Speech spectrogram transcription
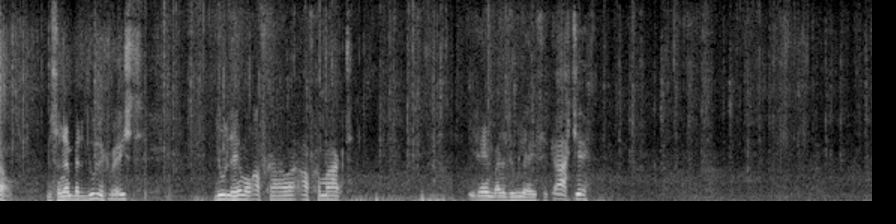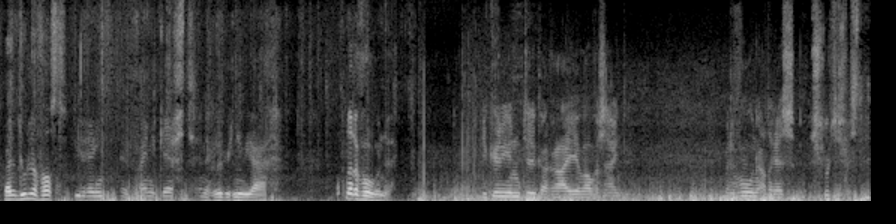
Nou, we zijn net bij de doelen geweest. Doelen helemaal afge afgemaakt. Iedereen bij de doelen heeft een kaartje. Bij de doelen vast. Iedereen een fijne kerst en een gelukkig nieuwjaar. Op naar de volgende. Je kunt je natuurlijk al raaien waar we zijn. Met de volgende adres Sloetjesvesten.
